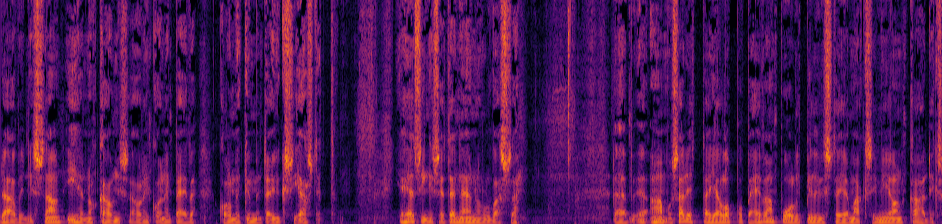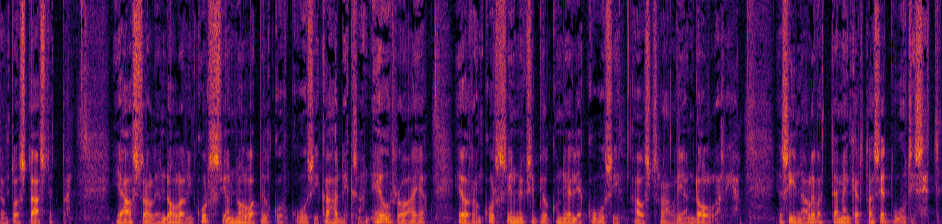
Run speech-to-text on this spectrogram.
Darwinissa on hieno kaunis aurinkoinen päivä 31 astetta. Ja Helsingissä tänään on luvassa aamusadetta ja loppupäivä on puoli pilvistä ja maksimi on 18 astetta ja Australian dollarin kurssi on 0,68 euroa ja euron kurssi on 1,46 Australian dollaria. Ja siinä olivat tämänkertaiset uutiset.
